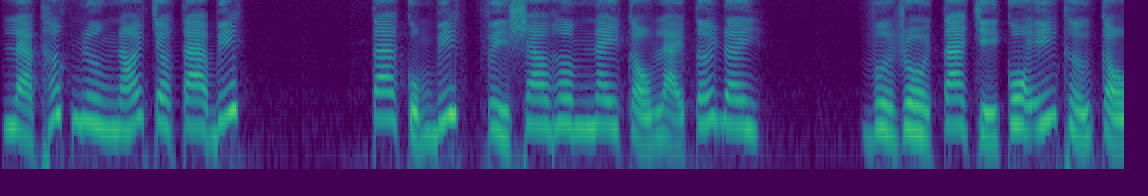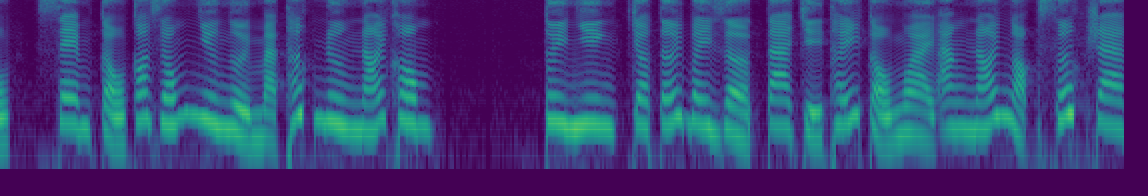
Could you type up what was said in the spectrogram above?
là thất nương nói cho ta biết. Ta cũng biết vì sao hôm nay cậu lại tới đây. Vừa rồi ta chỉ cố ý thử cậu, xem cậu có giống như người mà thất nương nói không." Tuy nhiên, cho tới bây giờ ta chỉ thấy cậu ngoài ăn nói ngọt xớt ra,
